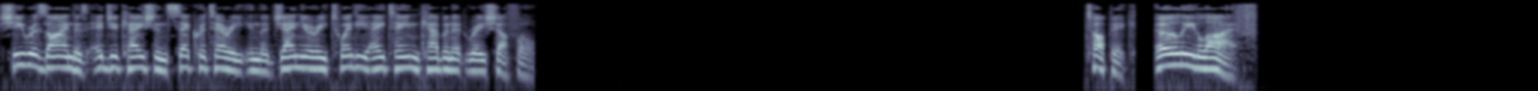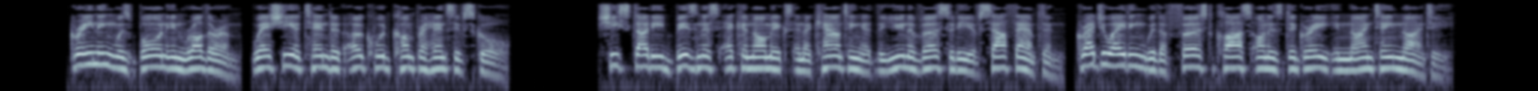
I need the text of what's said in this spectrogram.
She resigned as Education Secretary in the January 2018 cabinet reshuffle. Early life Greening was born in Rotherham, where she attended Oakwood Comprehensive School. She studied business economics and accounting at the University of Southampton, graduating with a first-class honours degree in 1990.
